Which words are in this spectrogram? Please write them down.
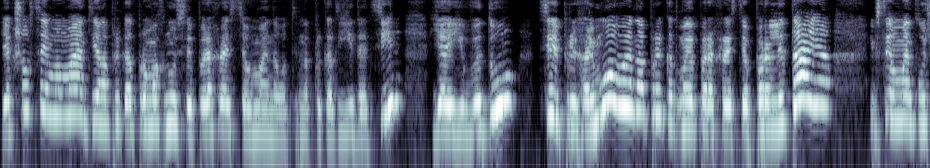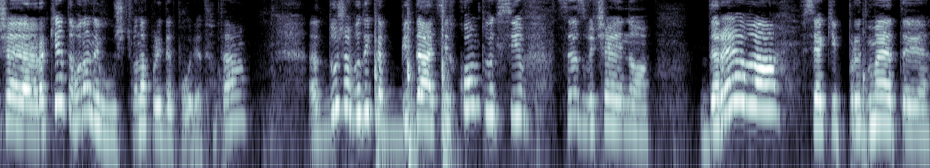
Якщо в цей момент я, наприклад, промахнуся і перехрестя в мене, от, наприклад, їде ціль, я її веду, ціль пригальмовує, наприклад, моє перехрестя перелітає, і в цей момент влучає ракета, вона не влучить, вона прийде поряд. Та? Е, Дуже велика біда цих комплексів це, звичайно, дерева, всякі предмети,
